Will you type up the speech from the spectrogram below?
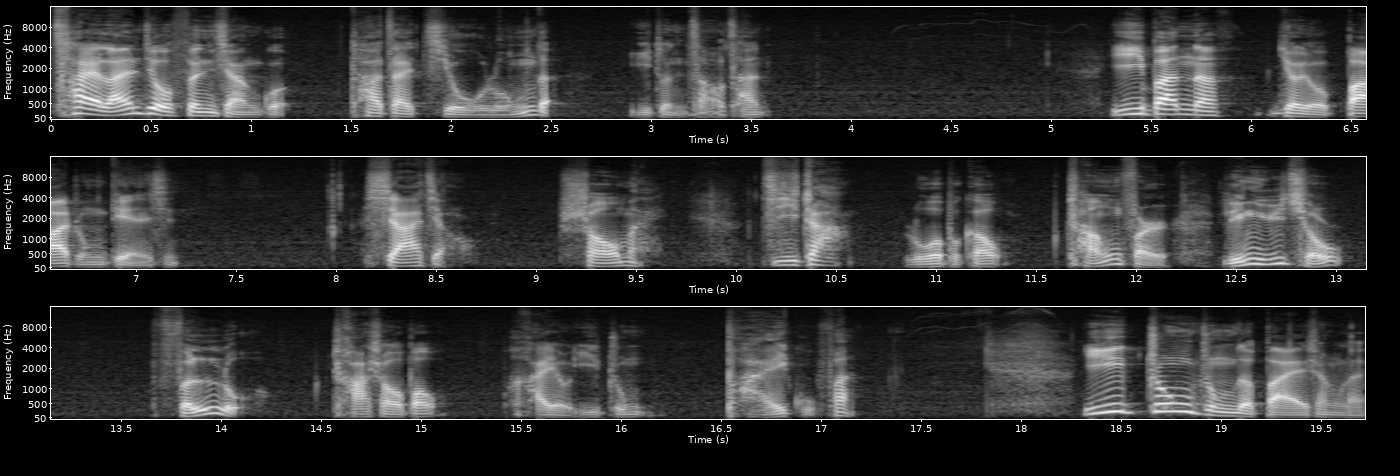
蔡澜就分享过他在九龙的一顿早餐，一般呢要有八种点心：虾饺、烧麦、鸡渣、萝卜糕。肠粉、鲮鱼球、粉裸、叉烧包，还有一盅排骨饭，一盅盅的摆上来，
